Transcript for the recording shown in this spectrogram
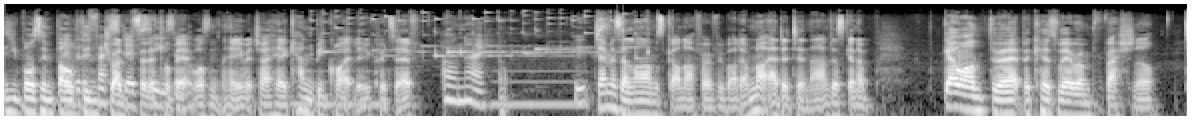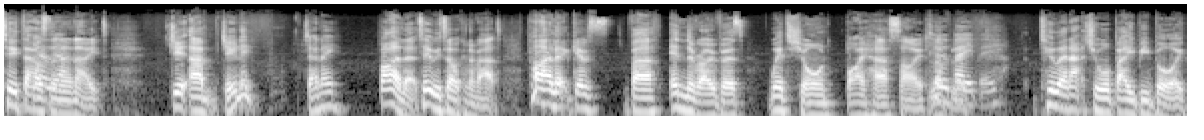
he was involved in drugs for a little bit, wasn't he? Which I hear can be quite lucrative. Oh no. Oops. Gemma's alarm's gone off, everybody. I'm not editing that. I'm just going to go on through it because we're unprofessional. 2008. Ju- um, Julie? Jenny? Violet. Who are we talking about? Violet gives birth in the Rovers with Sean by her side. To a baby. To an actual baby boy.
